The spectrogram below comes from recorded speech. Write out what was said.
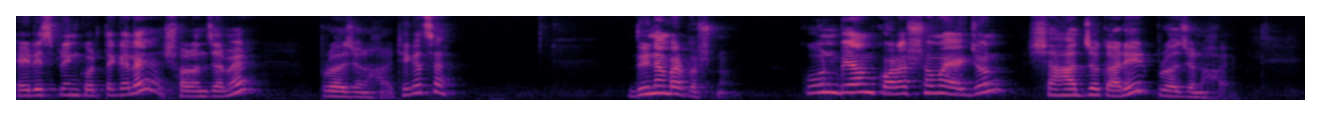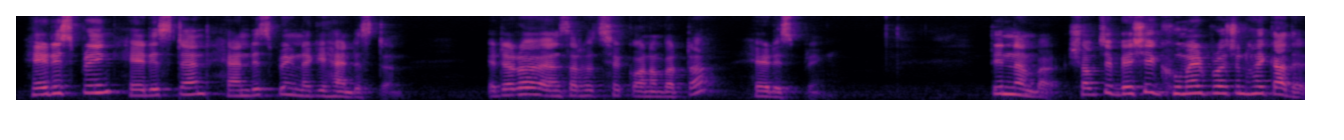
হেড স্প্রিং করতে গেলে সরঞ্জামের প্রয়োজন হয়, ঠিক আছে? দুই নম্বর প্রশ্ন, কোন ব্যায়াম করার সময় একজন সাহায্যকারীর প্রয়োজন হয়? Head spring, head stand, hand spring নাকি হ্যান্ড স্ট্যান্ড? এটারও অ্যান্সার হচ্ছে ক নাম্বারটা, হেড স্প্রিং। তিন নাম্বার, সবচেয়ে বেশি ঘুমের প্রয়োজন হয় কাদের?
